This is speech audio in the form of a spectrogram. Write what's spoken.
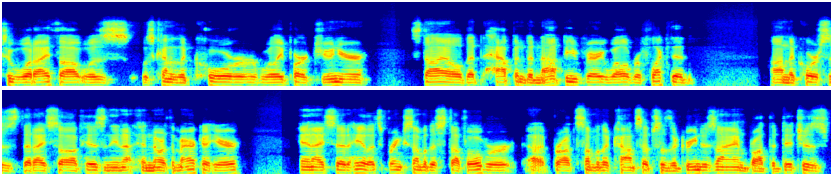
to what I thought was was kind of the core Willie Park Jr. style that happened to not be very well reflected on the courses that I saw of his in, the, in North America here. And I said, hey, let's bring some of this stuff over. Uh, brought some of the concepts of the green design, brought the ditches,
